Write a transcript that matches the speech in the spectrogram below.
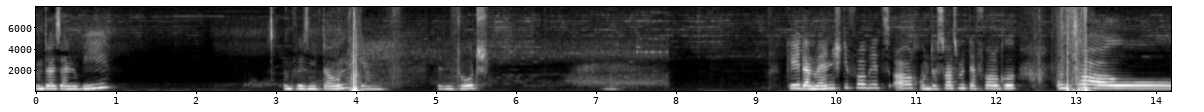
Und da ist eine B. Und wir sind down. Wir, haben, wir sind tot. Okay, dann beende ich die Folge jetzt auch. Und das war's mit der Folge. Und ciao.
